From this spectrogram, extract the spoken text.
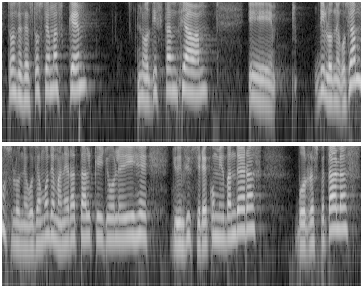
Entonces, estos temas que nos distanciaban, eh, y los negociamos, los negociamos de manera tal que yo le dije, yo insistiré con mis banderas, vos respetalas,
